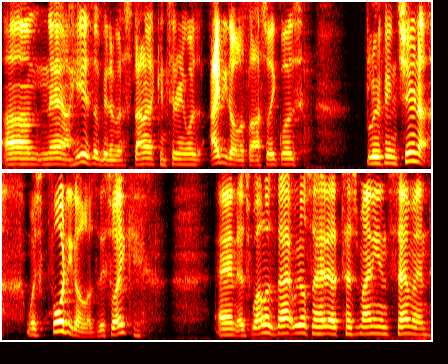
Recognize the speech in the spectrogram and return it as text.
Um, now, here's a bit of a stunner considering it was $80 last week was bluefin tuna was $40 this week. And as well as that, we also had a Tasmanian salmon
